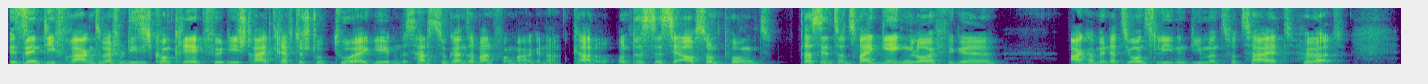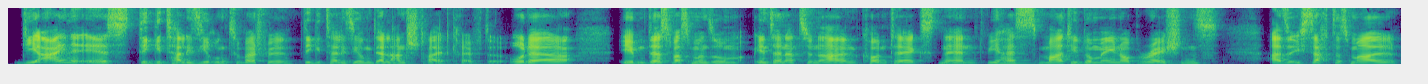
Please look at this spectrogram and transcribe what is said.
sind die Fragen zum Beispiel, die sich konkret für die Streitkräftestruktur ergeben. Das hattest du ganz am Anfang mal genannt, Carlo. Und das ist ja auch so ein Punkt, das sind so zwei gegenläufige Argumentationslinien, die man zurzeit hört. Die eine ist Digitalisierung zum Beispiel, Digitalisierung der Landstreitkräfte oder eben das, was man so im internationalen Kontext nennt, wie heißt es, Multi-Domain Operations. Also ich sag das mal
